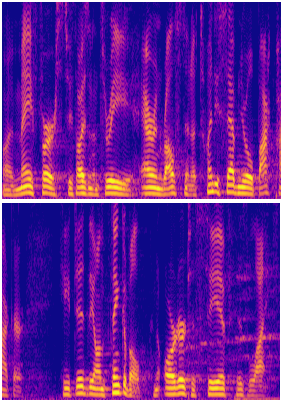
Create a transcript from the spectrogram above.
On May 1st, 2003, Aron Ralston, a 27 year old backpacker, he did the unthinkable in order to save his life.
